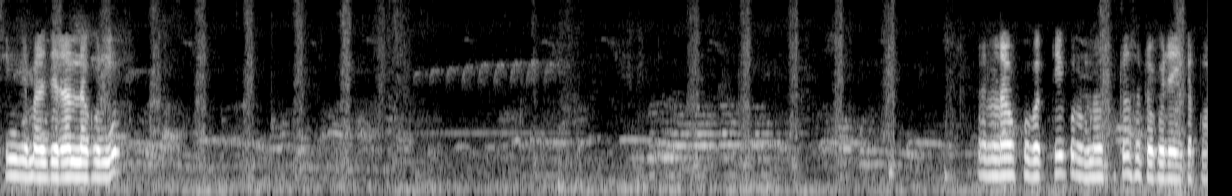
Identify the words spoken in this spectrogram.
চিংড়ি মাছ দিয়ে রান্না করি। আর লাউ খুব একটাই করুন না, ছোটো ছোটো করে কাটবো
